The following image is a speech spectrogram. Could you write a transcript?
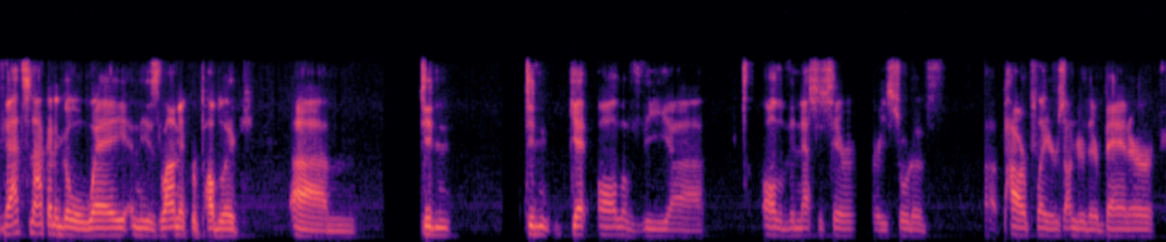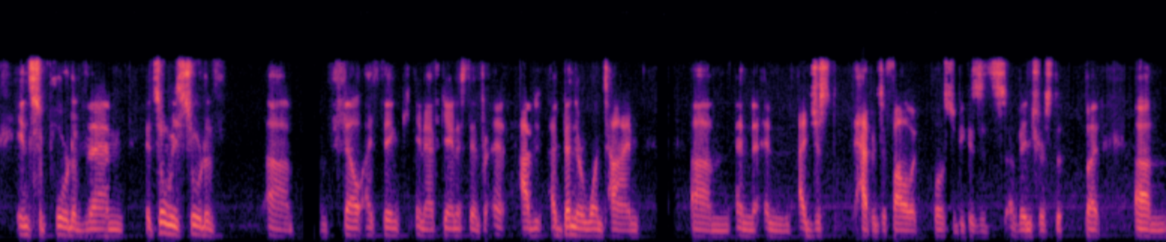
that's not going to go away. And the Islamic Republic um, didn't didn't get all of the uh, all of the necessary sort of uh, power players under their banner in support of them. It's always sort of uh, felt I think in Afghanistan. For, I've, I've been there one time, um, and and I just happen to follow it closely because it's of interest. But um,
